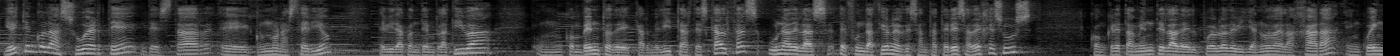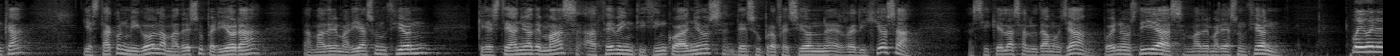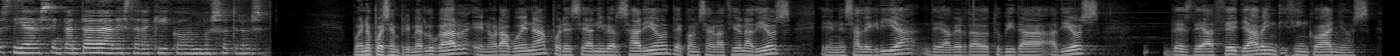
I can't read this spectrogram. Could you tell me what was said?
Y hoy tengo la suerte de estar eh, en un monasterio de vida contemplativa, un convento de carmelitas descalzas, una de las fundaciones de Santa Teresa de Jesús, concretamente la del pueblo de Villanueva de la Jara, en Cuenca, y está conmigo la Madre Superiora, la Madre María Asunción, que este año además hace 25 años de su profesión religiosa. Así que la saludamos ya. Buenos días, Madre María Asunción. Muy buenos días, encantada de estar aquí con vosotros. Bueno, pues en primer lugar, enhorabuena por ese aniversario de consagración a Dios, en esa alegría de haber dado tu vida a Dios desde hace ya 25 años.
